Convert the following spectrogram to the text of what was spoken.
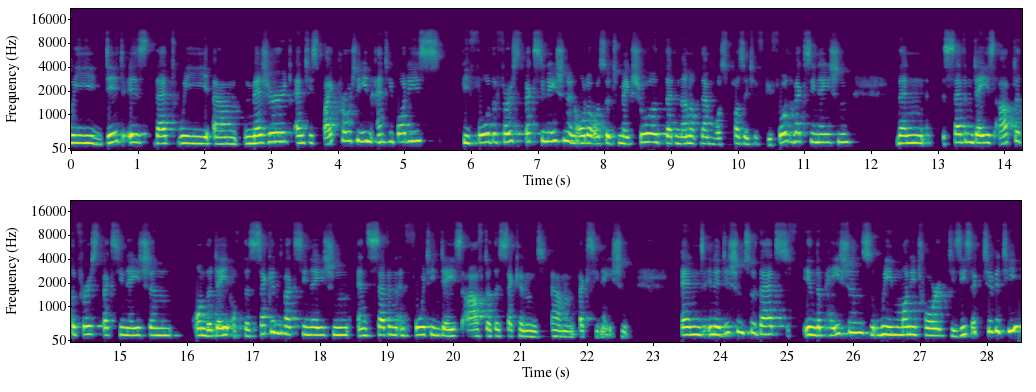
we did is that we um, measured anti spike protein antibodies before the first vaccination in order also to make sure that none of them was positive before the vaccination. Then, seven days after the first vaccination, on the day of the second vaccination, and seven and 14 days after the second um, vaccination. And in addition to that, in the patients, we monitor disease activity.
